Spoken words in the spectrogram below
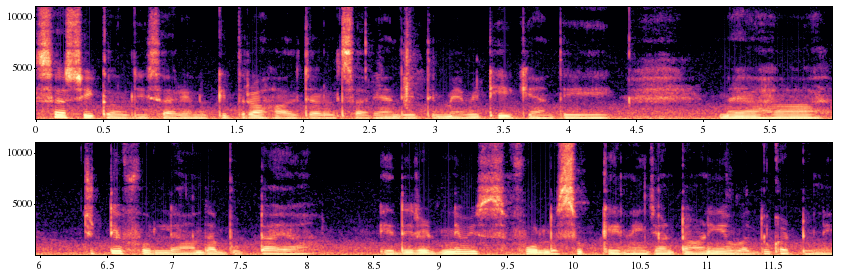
ਸਤਿ ਸ਼੍ਰੀ ਅਕਾਲ ਜੀ ਸਾਰਿਆਂ ਨੂੰ। ਕਿਸ ਤਰ੍ਹਾਂ ਹਾਲ ਚਾਲ ਸਾਰਿਆਂ ਦੇ? ਤੇ ਮੈਂ ਵੀ ਠੀਕ ਹਾਂ ਤੇ ਮੈਂ ਆਹ ਚਿੱਟੇ ਫੁੱਲਾਂ ਦਾ ਬੂਟਾ ਆ। ਇਹਦੇ ਜਿਹੜੇ ਵੀ ਸ- ਫੁੱਲ ਸੁੱਕੇ ਨੇ ਜਾਂ ਟਾਹਣੀਆਂ ਵਾਧੂ ਘੱਟੂ ਨੇ,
